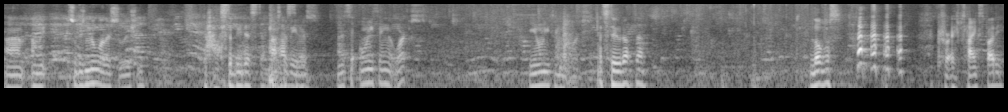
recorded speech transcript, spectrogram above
Um, and we, so there's no other solution. There has to be this then. It has There to be this. And it's the only thing that works. The only thing that works. Let's do that then. Love us. Great, thanks, buddy.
